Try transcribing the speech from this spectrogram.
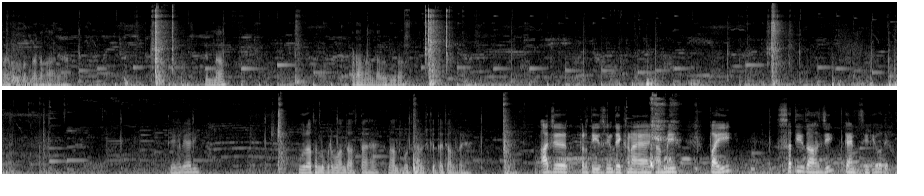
ਆਹ ਕੋਈ ਬੰਦਾ ਦਿਖਾ ਰਿਹਾ। ਇੰਨਾ ਕਪੜਾ ਲਾਉਂਦਾ ਵਾ ਪੂਰਾ। ਦੇਖ ਲਿਆ ਜੀ। ਪੂਰਾ ਤੁਹਾਨੂੰ ਪ੍ਰਬੰਧ ਦੱਸਦਾ ਹੈ ਆਨੰਦਪੁਰ ਸਾਹਿਬ ਵਿੱਚ ਕਿੱਦਾਂ ਚੱਲ ਰਿਹਾ ਹੈ। ਅੱਜ ਪ੍ਰਤੀਤ ਸਿੰਘ ਦੇਖਣ ਆਇਆ ਹੈ ਸ਼ਾਮੀ। ਭਾਈ ਸਤੀਦਾਸ ਜੀ ਟੈਂਟ ਸਿਟੀ ਉਹ ਦੇਖੋ।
